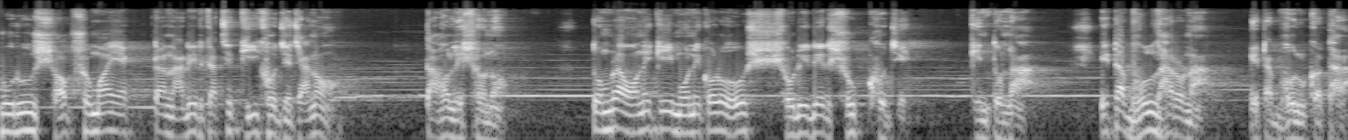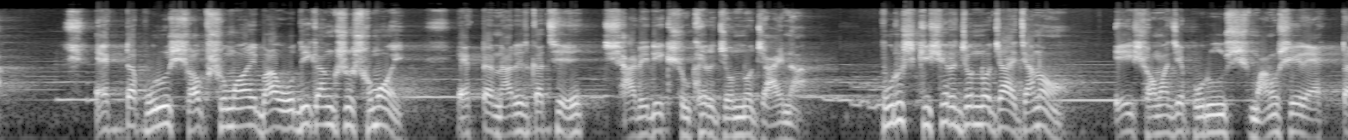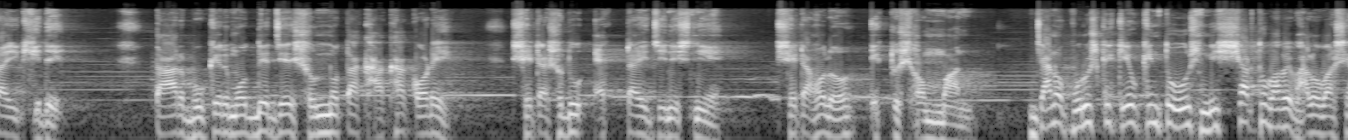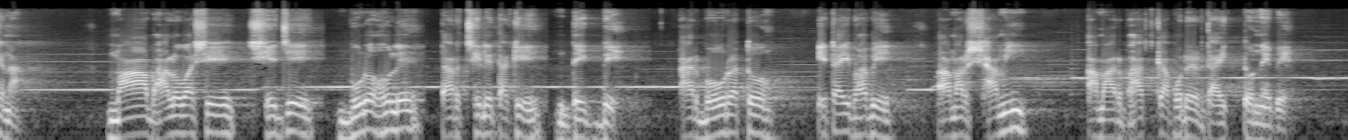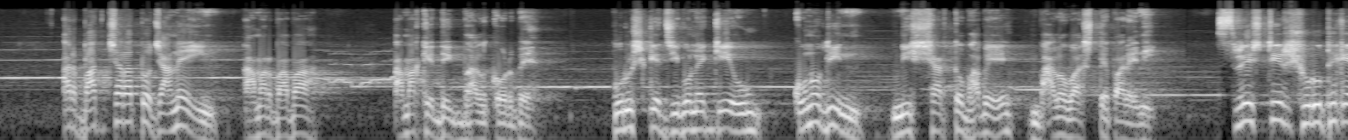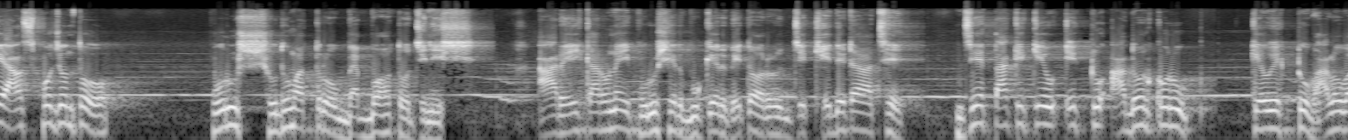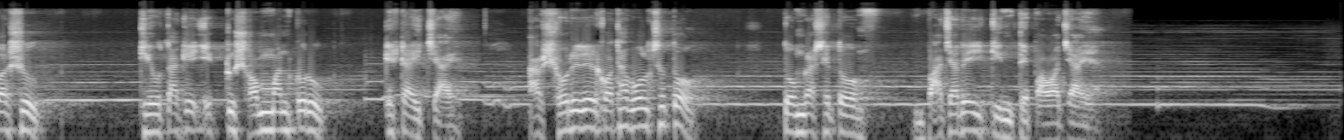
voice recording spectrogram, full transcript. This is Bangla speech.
পুরুষ সব সময় একটা নারীর কাছে কি খোঁজে জানো? তাহলে শোনো, তোমরা অনেকেই মনে করো শরীরের সুখ খোঁজে, কিন্তু না, এটা ভুল ধারণা, এটা ভুল কথা। একটা পুরুষ সব সময় বা অধিকাংশ সময় একটা নারীর কাছে শারীরিক সুখের জন্য যায় না। পুরুষ কিসের জন্য যায় জানো? এই সমাজে পুরুষ মানুষের একটাই খিদে। তার বুকের মধ্যে যে শূন্যতা খাখা করে, সেটা শুধু একটাই জিনিস নিয়ে, সেটা হলো একটু সম্মান। জানো, পুরুষকে কেউ কিন্তু নিঃস্বার্থভাবে ভালোবাসে না। মা ভালোবাসে সে যে বুড়ো হলে তার ছেলে তাকে দেখবে। আর বউরা তো এটাই ভাবে, আমার স্বামী আমার ভাত কাপড়ের দায়িত্ব নেবে। আর বাচ্চারা তো জানেই, আমার বাবা আমাকে দেখভাল করবে। পুরুষকে জীবনে কেউ কোনো দিন নিঃস্বার্থভাবে ভালোবাসতে পারেনি। সৃষ্টির শুরু থেকে আজ পর্যন্ত পুরুষ শুধুমাত্র ব্যবহত জিনিস। আর এই কারণেই পুরুষের বুকের ভেতর যে খেদেটা আছে, যে তাকে কেউ একটু আদর করুক, কেউ একটু ভালোবাসুক, কেউ তাকে একটু সম্মান করুক, এটাই চায়। আর শরীরের কথা বলছো তো তোমরা সে তো বাজারেই কিনতে পাওয়া যায়।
